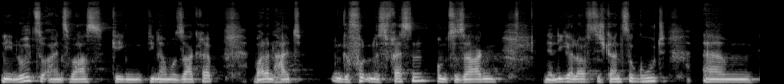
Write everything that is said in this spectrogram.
nee, 0 zu 1 war es gegen Dinamo Zagreb, war dann halt ein gefundenes Fressen, um zu sagen, in der Liga läuft es nicht ganz so gut. Ähm,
